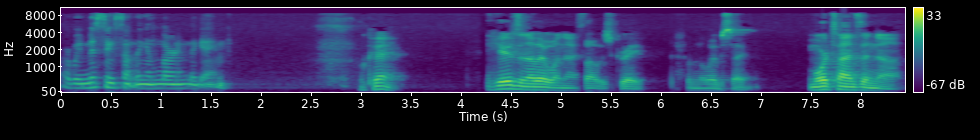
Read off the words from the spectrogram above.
are we missing something in learning the game? Okay. Here's another one that I thought was great from the website. More times than not,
